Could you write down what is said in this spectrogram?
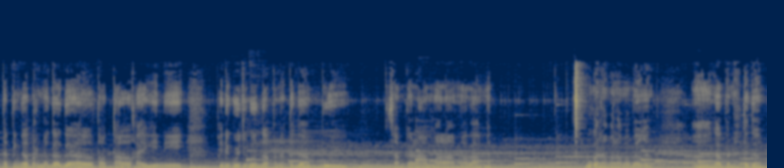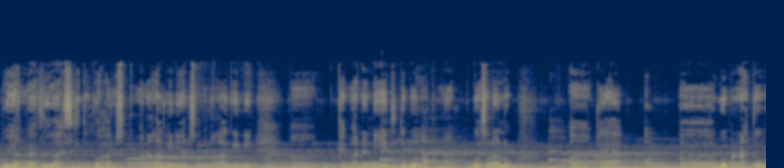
tapi nggak pernah gagal total kayak gini. Jadi gue juga nggak pernah tegambuy sampai lama-lama banget. Bukan lama-lama banget nggak uh, pernah tegambuy yang nggak jelas gitu. Gue harus ke mana lagi nih harus ke mana lagi nih? Uh, kayak mana nih? Itu tuh gue nggak pernah. Gue selalu uh, kayak gue pernah tuh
